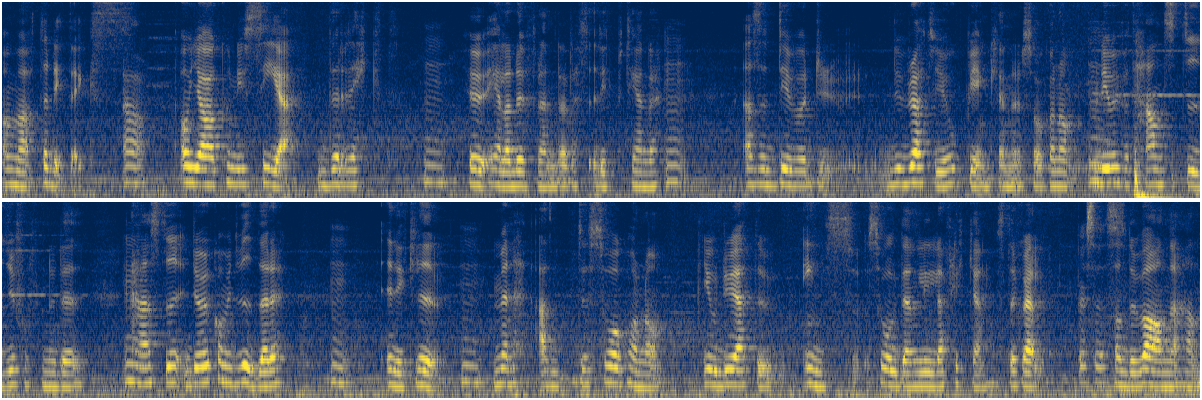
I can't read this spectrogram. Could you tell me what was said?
och mötte ditt ex. Ja. Och jag kunde ju se direkt Mm. hur hela du förändrades i ditt beteende. Mm. Alltså det var, du, du bröt ju ihop egentligen när du såg honom. Men Mm. det var ju för att han styrde ju fortfarande dig. Mm. Han styr, du har kommit vidare Mm. i ditt liv. Mm. Men att du såg honom gjorde ju att du insåg den lilla flickan hos dig själv. Precis. Som du var när han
